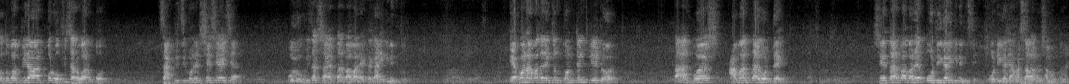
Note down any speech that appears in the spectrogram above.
অথবা বিরাট বড় অফিসার হওয়ার পর চাকরি জীবনের শেষে আইসা ওই অফিসার সাহেব তার বাবার একটা গাড়ি কিনে দিত। এখন আমাদের একজন কন্টেন্ট ক্রিয়েটর তার বয়স আমার প্রায় অর্ধেক। সে তার বাবারে ওডি গাড়ি কিনে দিছে। ওডি গাড়ি আমার চালানোর সামর্থ্য নাই।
